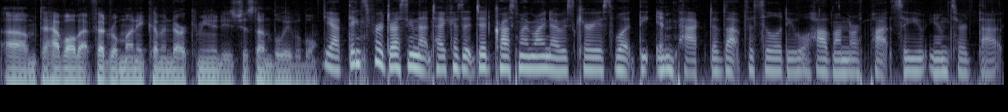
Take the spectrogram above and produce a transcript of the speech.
Um, to have all that federal money come into our community is just unbelievable. Yeah, thanks for addressing that, Ty, because it did cross my mind. I was curious what the impact of that facility will have on North Platte, so you answered that.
